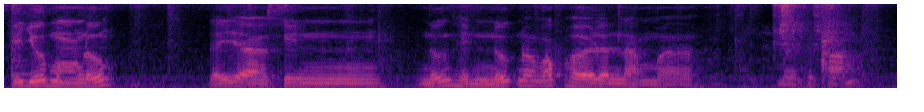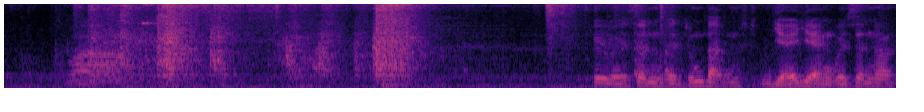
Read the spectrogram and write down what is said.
phía dưới mâm nướng để ờ, khi nướng thì nước nó bốc hơi lên làm ờ, mềm thực phẩm. Và khi vệ sinh thì chúng ta cũng dễ dàng vệ sinh hơn.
